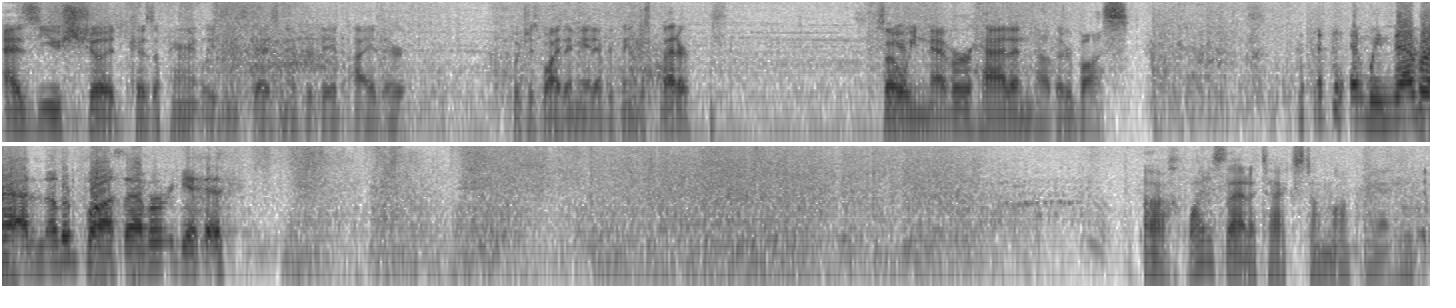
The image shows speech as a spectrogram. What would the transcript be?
As you should, because apparently these guys never did either. Which is why they made everything just better. so Yep. we never had another bus. and we never had another bus ever again. Ugh, why does that attack stun lock me? I hate it.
